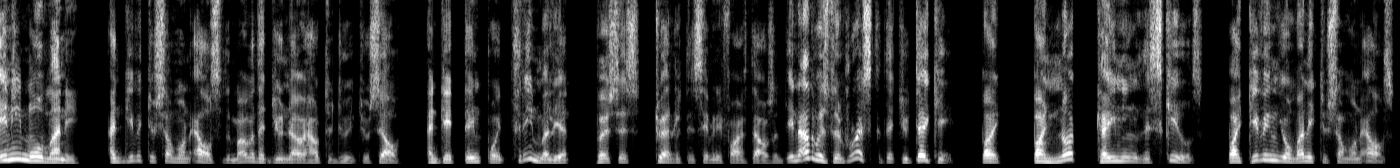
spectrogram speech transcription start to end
any more money and give it to someone else the moment that you know how to do it yourself and get 10.3 million versus 275,000? In other words, the risk that you're taking by, by not gaining the skills, by giving your money to someone else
